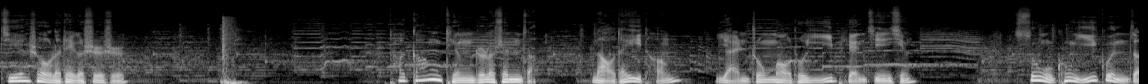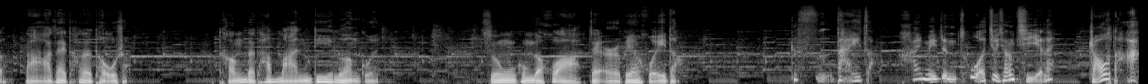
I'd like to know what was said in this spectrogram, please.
接受了这个事实。他刚挺直了身子，脑袋一疼，眼中冒出一片金星。孙悟空一棍子打在他的头上，疼得他满地乱滚。孙悟空的话在耳边回荡：“个死呆子，还没认错就想起来找打。”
